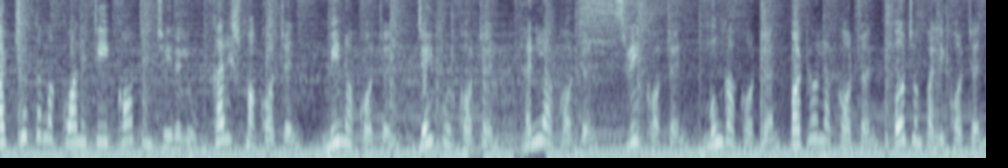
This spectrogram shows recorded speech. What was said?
అత్యుత్తమ క్వాలిటీ కాటన్ చీరలు. Karishma cotton Meena cotton Jaipur cotton Dhaniya cotton Shri cotton Munga cotton Patola cotton Pochampally cotton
